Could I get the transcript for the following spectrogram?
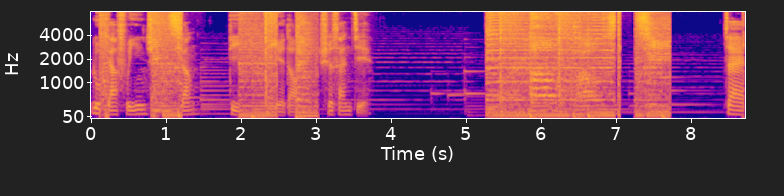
路加福音十章第一节到十三节。在。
